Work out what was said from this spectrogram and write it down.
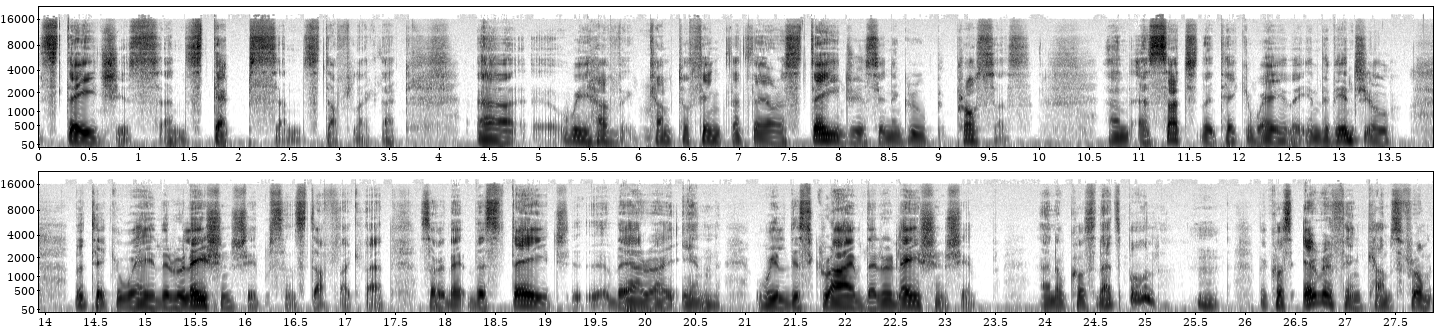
stages and steps and stuff like that, uh, we have come to think that there are stages in a group process, and as such, they take away the individual they take away the relationships and stuff like that. So the, the stage they are in will describe the relationship. And of course, that's bull, Mm. because everything comes from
